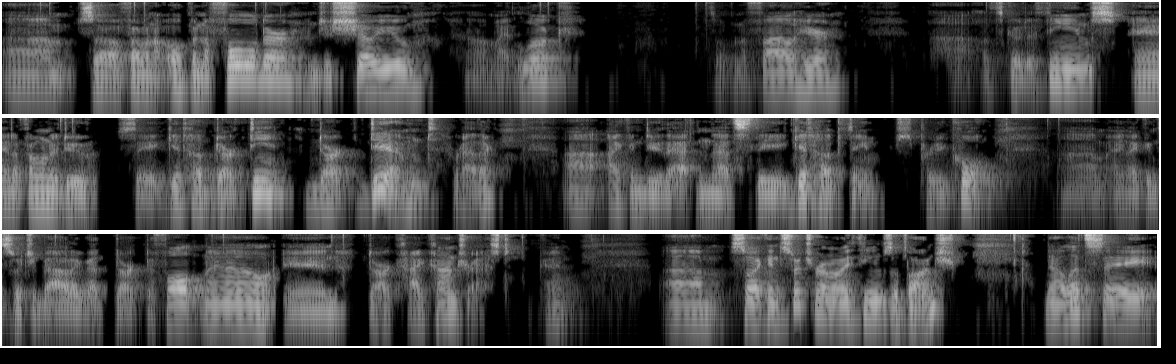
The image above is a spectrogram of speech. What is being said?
um, so if I want to open a folder and just show you how it might look, let's open a file here. Uh, let's go to themes, and if I want to do, say, GitHub dark, dim, dark dimmed, rather, uh, I can do that, and that's the GitHub theme, which is pretty cool. Um, and I can switch about. I've got dark default now and dark high contrast. Okay, um, so I can switch around my themes a bunch. Now, let's say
